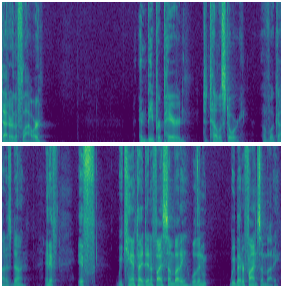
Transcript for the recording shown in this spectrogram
that are the flour and be prepared to tell the story of what God has done. And if if we can't identify somebody, well then we better find somebody.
